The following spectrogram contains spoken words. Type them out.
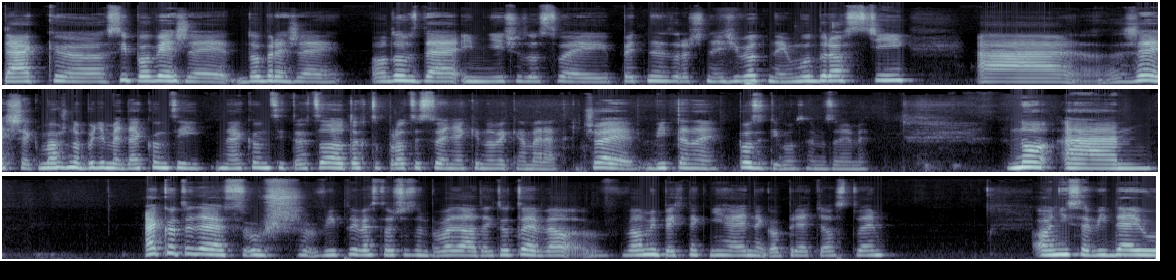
tak uh, si povie, že dobre, že odovzdá im niečo zo svojej 15-ročnej životnej mudrosti a že však možno budeme na konci, na konci toho, celého tohto procesu aj nejaké nové kamarátky, čo je vítané pozitívne samozrejme. No a ako teda už vyplýva z toho, čo som povedala, tak toto je veľ, veľmi pekná kniha jednak o priateľstve. Oni sa vydajú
